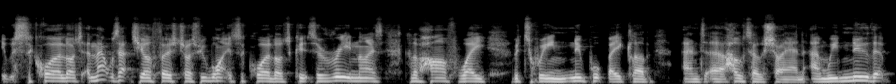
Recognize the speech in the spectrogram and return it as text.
it was Sequoia Lodge, and that was actually our first choice. We wanted Sequoia Lodge because it's a really nice kind of halfway between Newport Bay Club and uh, Hotel Cheyenne, and we knew that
